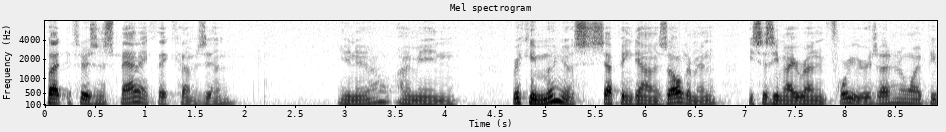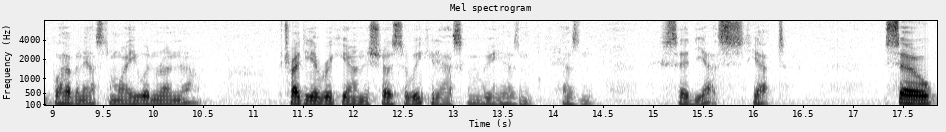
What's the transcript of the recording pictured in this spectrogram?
But if there's an Hispanic that comes in, you know, I mean, Ricky Munoz stepping down as alderman, he says he might run in four years. I don't know why people haven't asked him why he wouldn't run now. Tried to get Ricky on the show so we could ask him, but he hasn't hasn't said yes yet. So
